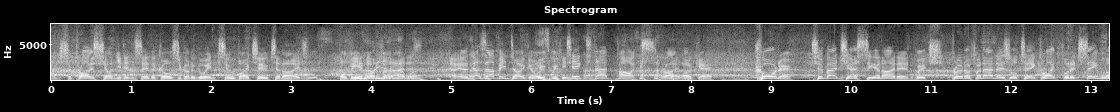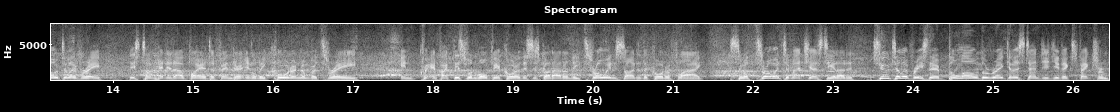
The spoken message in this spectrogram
I'm surprised, Sean, you didn't say the goals are going to go in two by two tonight. There'll be We've enough for that. that Has that been done? Good. We've ticked that box. Right, okay. Corner to Manchester United, which Bruno Fernandes will take. Right footed, same low delivery. This time headed out by a defender. It'll be corner number three. In, in fact, this one won't be a corner. This has got out on the throw in side of the corner flag. So a throw into Manchester United. Two deliveries there below the regular standard you'd expect from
